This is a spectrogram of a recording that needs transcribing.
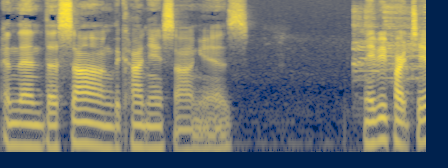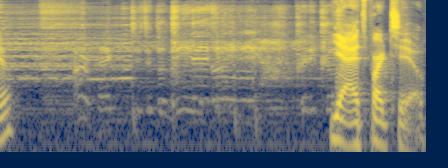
And then the song, the Kanye song is maybe part 2? Yeah, it's part 2.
